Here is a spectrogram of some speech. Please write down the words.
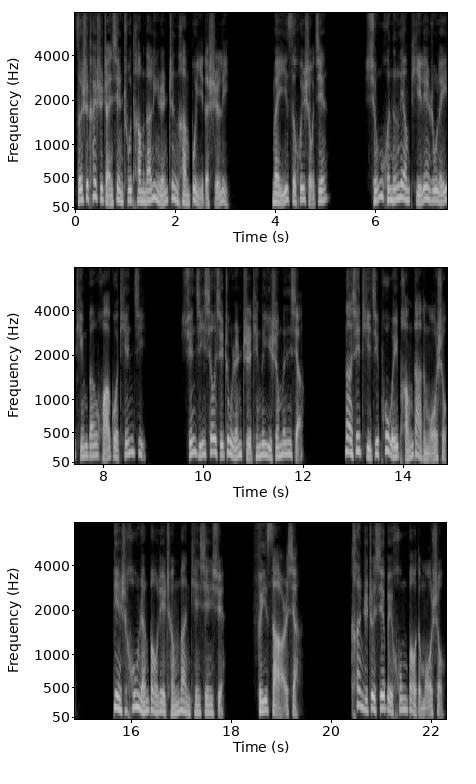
则是开始展现出他们那令人震撼不已的实力，每一次挥手间。雄浑能量劈炼如雷霆般划过天际，旋即消邪众人只听得一声闷响，那些体积颇为庞大的魔兽，便是轰然爆裂成漫天鲜血，飞洒而下。看着这些被轰爆的魔兽，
